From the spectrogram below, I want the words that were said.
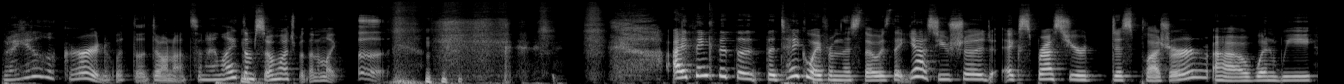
but I get a little GERD with the donuts, and I like them hmm. so much. But then I'm like, ugh. I think that the the takeaway from this though is that yes, you should express your displeasure uh, when we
